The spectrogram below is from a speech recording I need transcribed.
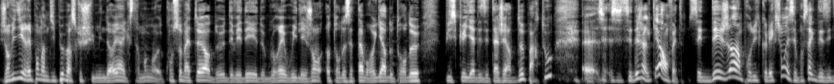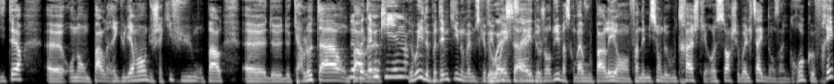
J'ai envie d'y répondre un petit peu parce que je suis mine de rien extrêmement euh, consommateur de DVD et de Blu-ray. Oui, les gens autour de cette table regardent autour d'eux puisqu'il y a des étagères de partout. Euh, c'est- déjà le cas en fait. C'est déjà un produit de collection et c'est pour ça que des éditeurs, euh, on en parle régulièrement du chat qui fume, on parle euh, de, de Carlotta, on De parle Potemkin. de- oui, de Potemkin ou même ce que De fait Wildside. Wildside aujourd'hui parce qu'on va vous parler en fin d'émission de Outrage qui ressort chez Wildside dans un gros coffret.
